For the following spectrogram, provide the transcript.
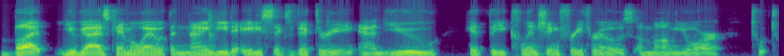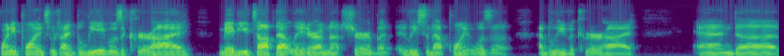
but you guys came away with a 90 to 86 victory, and you hit the clinching free throws among your tw- 20 points, which I believe was a career high. Maybe you topped that later. I'm not sure, but at least at that point was a I believe a career high. And uh,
